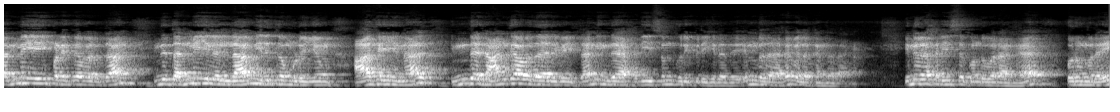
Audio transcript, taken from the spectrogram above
தன்மையை படைத்தவர் தான் இந்த தன்மையில் எல்லாம் இருக்க முடியும். ஆகையினால் இந்த நான்காவது அறிவை தான் இந்த ஹதீஸும் குறிப்பிடுகிறது என்பதாக விளக்கம் தராங்க இன்னொரு ஹதீஸை கொண்டு வராங்க. ஒரு முறை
